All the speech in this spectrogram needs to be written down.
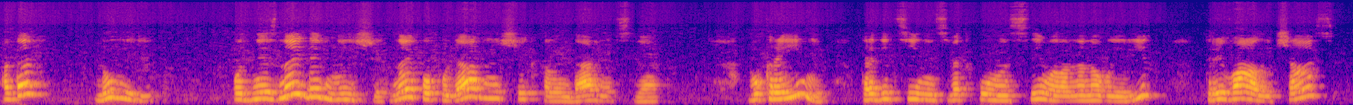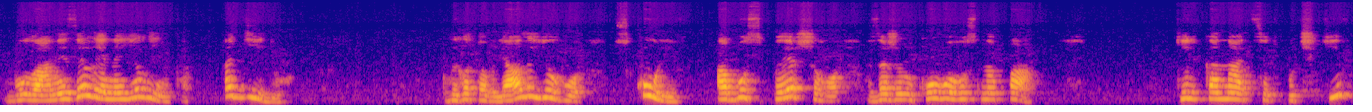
А далі Новий рік одне з найдавніших, найпопулярніших календарних свят. В Україні традиційним святковим символом на Новий рік тривалий час була не зелена ялинка, а дідух. Виготовляли його з кулів або з першого зажинкового снопа. Кільканадцять пучків,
